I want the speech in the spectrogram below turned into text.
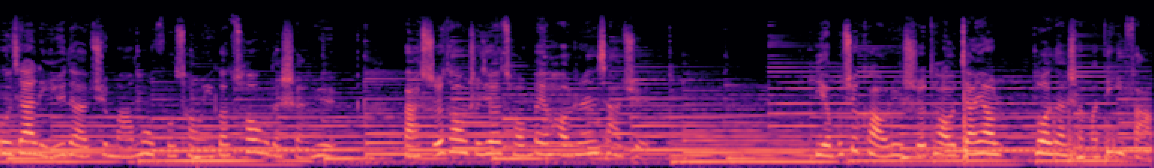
不加理喻的去盲目服从一个错误的神谕，把石头直接从背后扔下去，也不去考虑石头将要落在什么地方。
